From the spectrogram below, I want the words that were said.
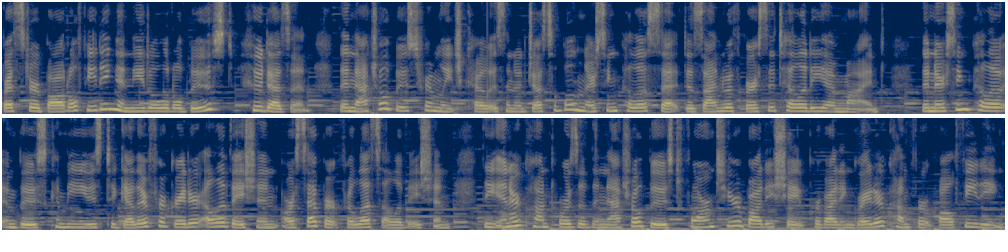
Breast or bottle feeding and need a little boost? Who doesn't? The Natural Boost from Leachco is an adjustable nursing pillow set designed with versatility in mind. The nursing pillow and boost can be used together for greater elevation or separate for less elevation. The inner contours of the natural boost form to your body shape, providing greater comfort while feeding.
